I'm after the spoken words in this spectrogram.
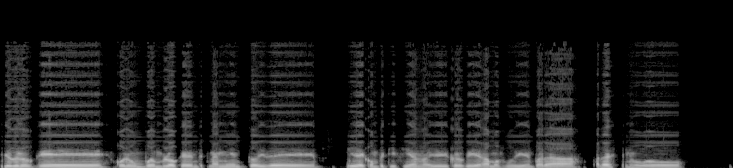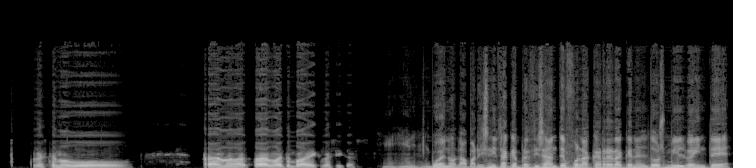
yo creo que con un buen bloque de entrenamiento y de, y de competición, ¿no? Yo creo que llegamos muy bien para, para este nuevo para este nuevo para una, para una temporada de clásicas. Bueno, la París-Niza que precisamente fue la carrera que en el 2020,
